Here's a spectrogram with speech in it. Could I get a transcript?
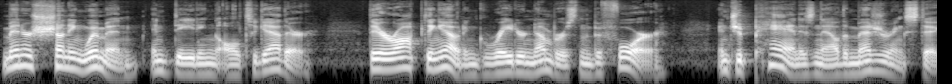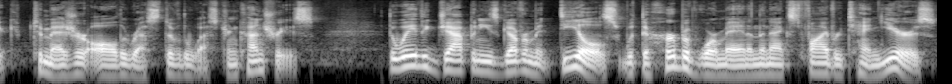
Men are shunning women and dating altogether. They are opting out in greater numbers than before, and Japan is now the measuring stick to measure all the rest of the Western countries. The way the Japanese government deals with the herbivore man in the next five or ten years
